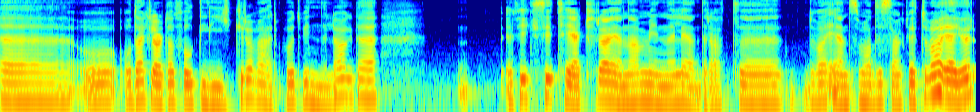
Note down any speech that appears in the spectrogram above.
Eh, og, og, det er klart at folk liker å være på et vinnerlag. Jeg fikk sitert fra en av mine ledere at uh, det var en som hadde sagt vet du hva, jeg gjør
